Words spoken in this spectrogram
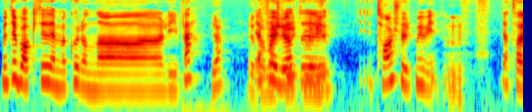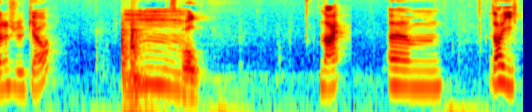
Men tilbake til det med koronalivet. Ja, jeg tar jeg en slurk med vin. Ta en slurk med vin. Mm. Jeg tar en slurk, jeg òg. Mm. Skål. Nei. Um, det har gitt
